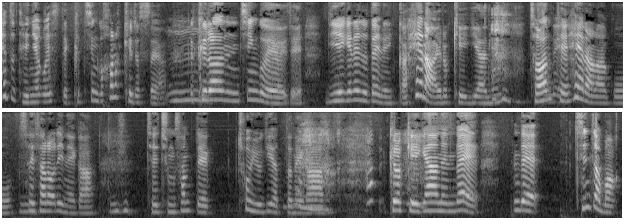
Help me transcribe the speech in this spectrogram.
해도 되냐고 했을 때 그 친구 허락해줬어요. 음. 그러는 친구예요. 이제 네 얘기를 해도 되니까 해라 이렇게 얘기하는 저한테 네. 해라라고 세살 어린 애가 제 중3 때 초6이었던 애가 그렇게 얘기하는데 근데 진짜 막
